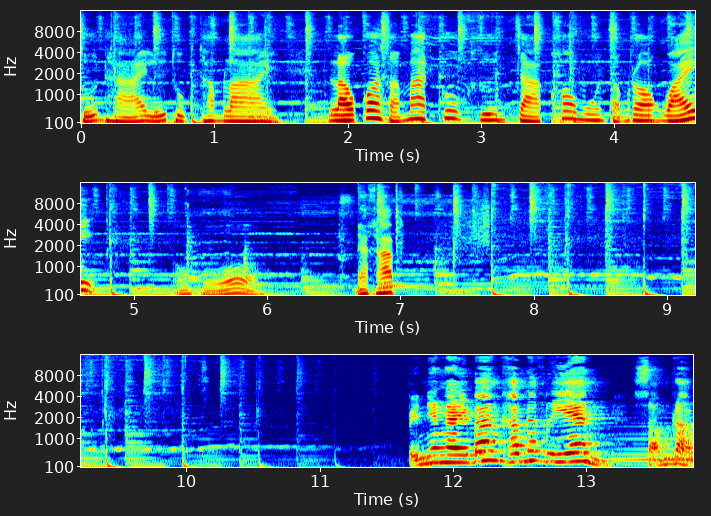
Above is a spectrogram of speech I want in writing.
สูญหายหรือถูกทำลาย เราก็สามารถกู้คืนจากข้อมูลสำรองไว้ โอ้โห นะครับ เป็นยังไงบ้างครับนักเรียนสำหรับ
